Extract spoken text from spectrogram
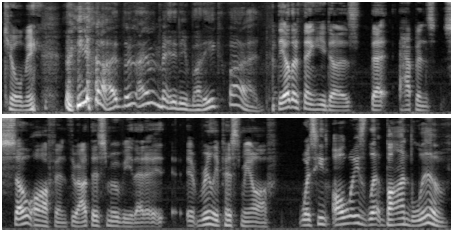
kill me. yeah, I haven't made any money. Come on. The other thing he does that happens so often throughout this movie that it it really pissed me off was he always let Bond live.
